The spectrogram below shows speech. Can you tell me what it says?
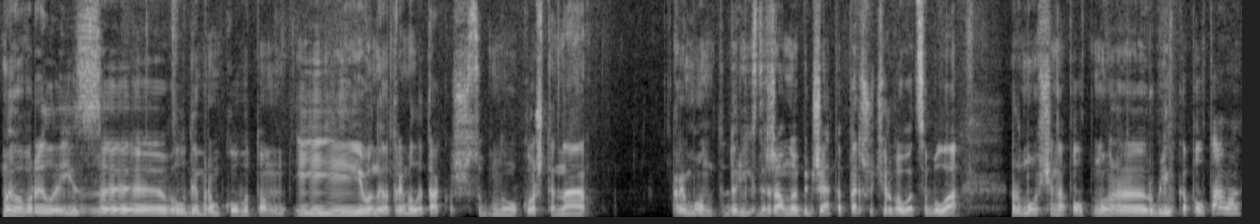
Ми говорили із е, Володимиром Когутом, і вони отримали також ну, кошти на ремонт доріг з державного бюджету. Першочергова це була Рновщина, Пол- ну, е, Рублівка Полтава.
